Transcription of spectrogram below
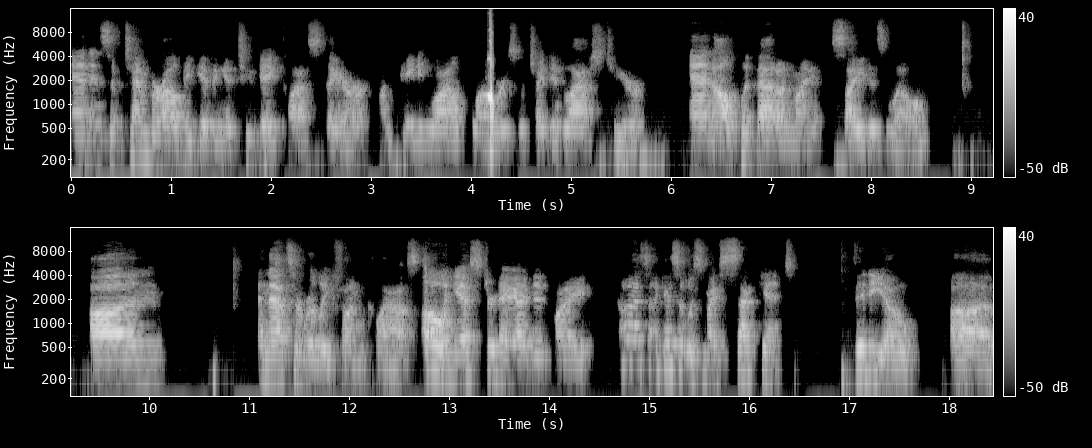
And in September, I'll be giving a two day class there on painting wildflowers, which I did last year. And I'll put that on my site as well. Um, and that's a really fun class. Oh, and yesterday I did my, oh, I guess it was my second video uh,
